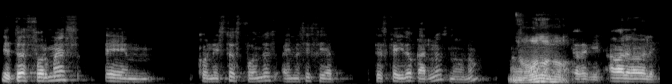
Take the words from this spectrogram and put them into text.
De todas formas, em, con estos fondos, no sé si te has caído, Carlos, no, ¿no? No, no, no. Ah, vale, vale.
